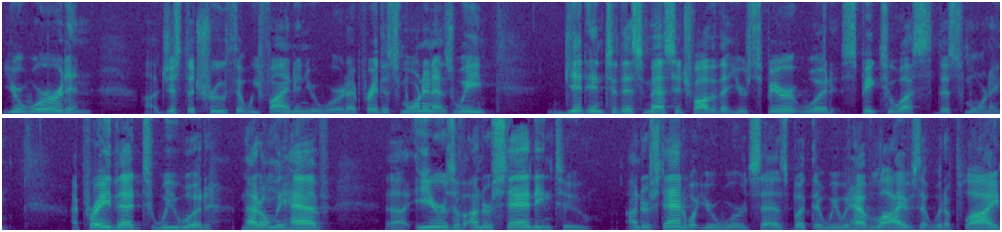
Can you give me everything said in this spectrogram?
your word and uh, just the truth that we find in your word. I pray this morning as we get into this message, Father, that your spirit would speak to us this morning. I pray that we would not only have uh, ears of understanding to understand what your word says, but that we would have lives that would apply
